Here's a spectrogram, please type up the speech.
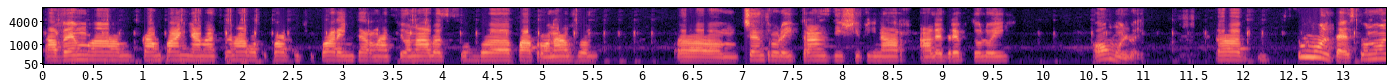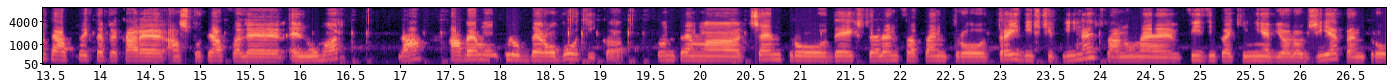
Avem uh, campania națională cu participare internațională sub uh, patronajul uh, Centrului Transdisciplinar ale Dreptului Omului. Uh, sunt multe, sunt multe aspecte pe care aș putea să le enumăr. Da? Avem un club de robotică, suntem uh, centru de excelență pentru trei discipline, și anume fizică, chimie, biologie, pentru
